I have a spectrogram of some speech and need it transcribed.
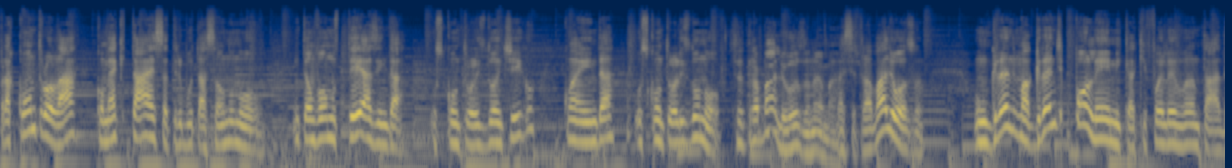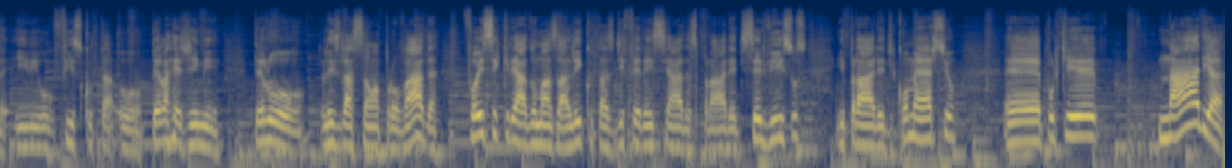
para controlar como é que está essa tributação no novo. Então vamos ter ainda os controles do antigo com ainda os controles do novo. Vai ser trabalhoso, né, Márcio? Vai ser trabalhoso um grande, uma grande polêmica que foi levantada e o fisco tá, o, pela regime, pela legislação aprovada, foi se criado umas alíquotas diferenciadas para a área de serviços e para a área de comércio, é, porque na área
